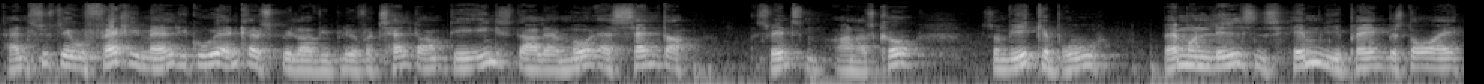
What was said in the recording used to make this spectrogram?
Han synes, det er ufatteligt med alle de gode angrebsspillere, vi bliver fortalt om. Det eneste, der har lavet mål, er Sander Svendsen og Anders K., som vi ikke kan bruge. Hvad må ledelsens hemmelige plan består af?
